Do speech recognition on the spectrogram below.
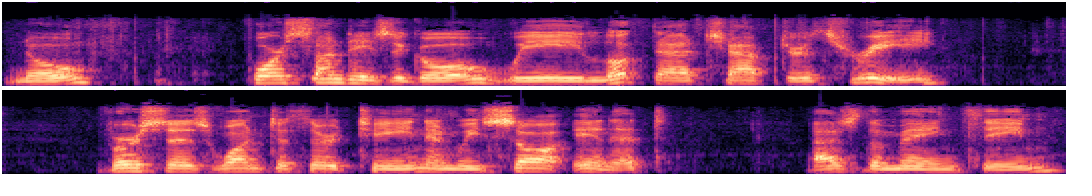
know. Four Sundays ago, we looked at chapter 3, verses 1 to 13, and we saw in it, as the main theme,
